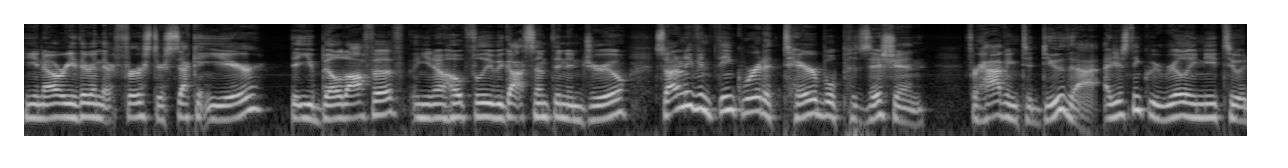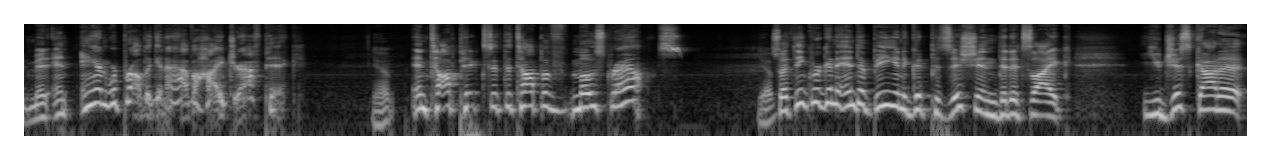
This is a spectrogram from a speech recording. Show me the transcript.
you know, are either in their first or second year that you build off of. You know, hopefully we got something in Drew. So I don't even think we're at a terrible position for having to do that. I just think we really need to admit and and we're probably going to have a high draft pick Yep. and top picks at the top of most rounds. Yep. So I think we're going to end up being in a good position that it's like you just got to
